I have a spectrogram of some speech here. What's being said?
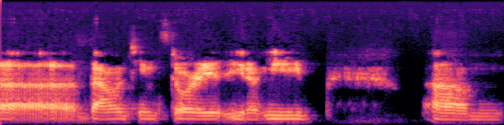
uh, Valentine story. You know, he um,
